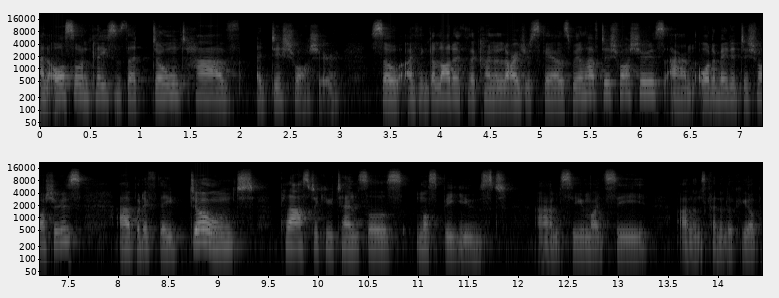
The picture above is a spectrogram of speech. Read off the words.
and also in places that don't have a dishwasher so i think a lot of the kind of larger scales will have dishwashers and automated dishwashers uh, but if they don't plastic utensils must be used um, so you might see Alan's kind of looking up.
